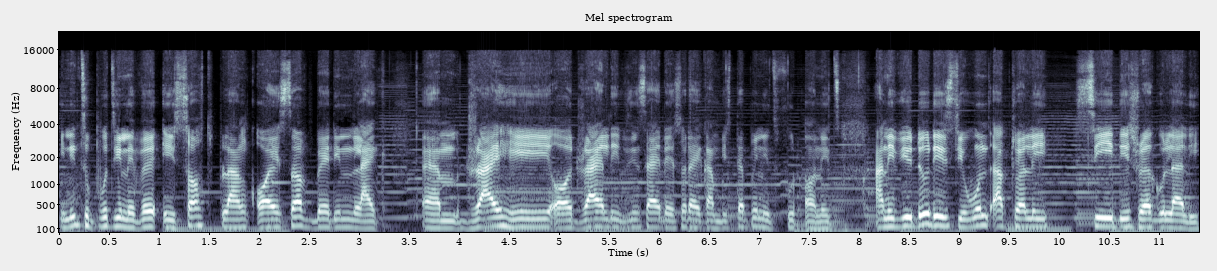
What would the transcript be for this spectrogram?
you need to put in a very a soft plank or a soft bedding like um, dry hay or dry leaves inside there so that you can be stepping its foot on it. And if you do this you won't actually see this regularly.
